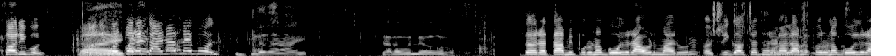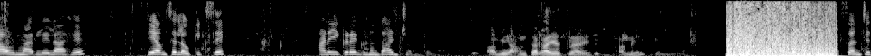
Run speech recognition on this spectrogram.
सॉरी बोल. परत जाणार नाही बोल. इकडे नाही. त्याला बोलले तर आता आम्ही पूर्ण गोल राऊंड मारून अ, श्रीगावच्या धरणाला आम्ही पूर्ण गोल राऊंड मारलेला आहे. हे आमचे लौकिक सेट आणि इकडे घनदाट जंगल. आम्ही आमचा कायच नाही. आम्ही? संचित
